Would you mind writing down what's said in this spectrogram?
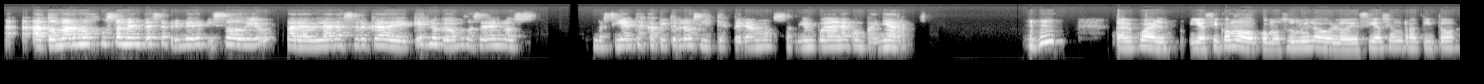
a tomarnos justamente este primer episodio para hablar acerca de qué es lo que vamos a hacer en los los siguientes capítulos y que esperamos también puedan acompañarnos. Tal cual. Y así como, como Sumi lo, lo decía hace un ratito,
